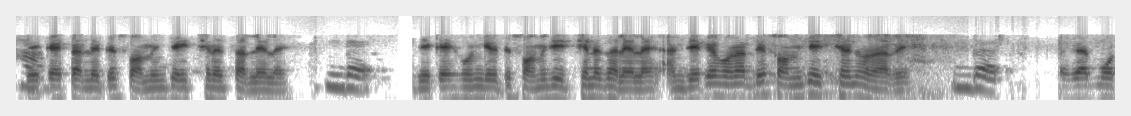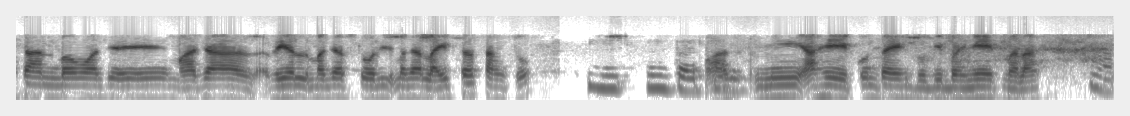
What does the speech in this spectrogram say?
हा. जे काही चाललंय ते स्वामींच्या इच्छेने चाललेलं आहे. जे काही होऊन गेलं ते स्वामींच्या इच्छेने झालेलं आहे. आणि जे काही होणार ते स्वामींच्या इच्छेने होणार आहे. सगळ्यात मोठा अनुभव म्हणजे माझ्या रिअल माझ्या स्टोरी माझ्या लाईफचाच सांगतो. मी आहे एकुलता एक दोघी बहिणी आहेत मला. हा.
